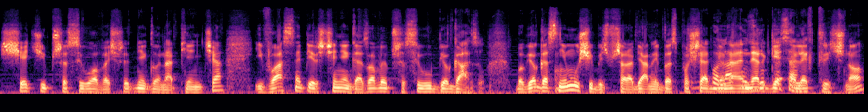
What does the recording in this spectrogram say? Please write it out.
sieci przesyłowe średniego napięcia i własne pierścienie gazowe przesyłu biogazu. Bo biogaz nie musi być przerabiany bezpośrednio Polaków na energię elektryczną,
